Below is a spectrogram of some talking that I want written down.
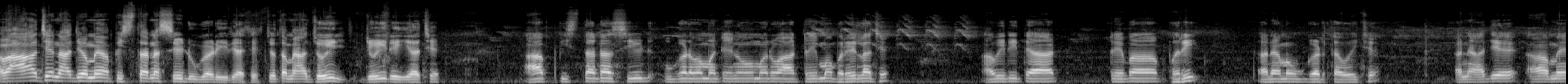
હવે આ છે ને આજે અમે આ પિસ્તાના સીડ ઉગાડી રહ્યા છે. જો તમે આ જોઈ જોઈ રહ્યા છે, આ પિસ્તાના સીડ ઉગાડવા માટેનો અમારો આ ટ્રેમાં ભરેલા છે. આવી રીતે આ ટ્રેમાં ભરી અને અમે ઉગાડતા હોય છે. અને આજે આ અમે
